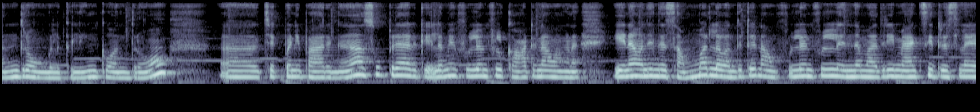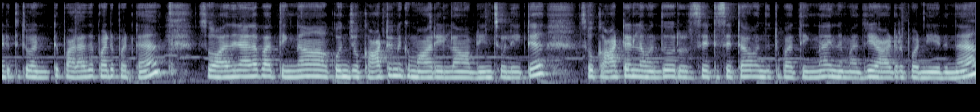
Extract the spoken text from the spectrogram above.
வந்துடும் உங்களுக்கு லிங்க் வந்துடும் செக் பண்ணி பாருங்கள் சூப்பராக இருக்குது எல்லாமே ஃபுல் அண்ட் ஃபுல் காட்டனாக வாங்கினேன். ஏன்னா வந்து இந்த சம்மரில் வந்துட்டு நான் ஃபுல் அண்ட் ஃபுல் இந்த மாதிரி மேக்ஸி ட்ரெஸ்லாம் எடுத்துகிட்டு வந்துட்டு படாத பாடுபட்டேன். ஸோ அதனால பார்த்திங்கன்னா கொஞ்சம் காட்டனுக்கு மாறிடலாம் அப்படின்னு சொல்லிட்டு ஸோ காட்டனில் வந்து ஒரு செட்டு செட்டாக வந்துட்டு பார்த்திங்கன்னா இந்த மாதிரி ஆர்டர் பண்ணியிருந்தேன்.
